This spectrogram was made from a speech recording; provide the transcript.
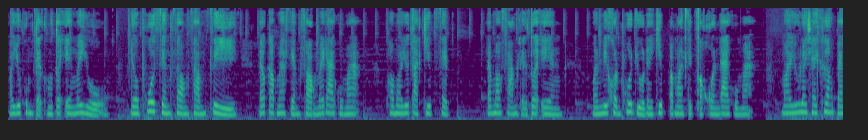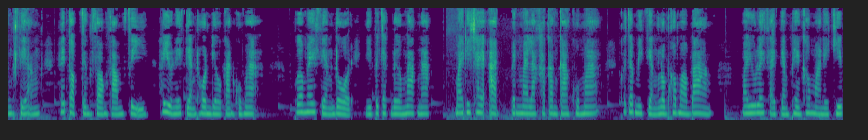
มายุคุมเสียงของตัวเองไม่อยู่ เดี๋ยวพูดเสียงสองสามสี่แล้วกลับมาเสียงสองไม่ได้คุมะ พอมายุตัดคลิปเสร็จ แล้วมาฟังเสียงตัวเอง มือนมีคนพูดอยู่ในคลิปประมาณสิบกว่าคนได้คุมะ มายุเลยใช้เครื่องแปลงเสียง ให้ตอบเสียงสองสามสี่ให้อยู่ในเสียงโทนเดียวกันคุมะ เพื่อไม่ให้เสียงโดดหนีไปจากเดิมมากนัก ไม้ที่ใช้อัดเป็นไม้ราคากลางๆคุมะ ก็จะมีเสียงลมเข้ามาบ้าง มายุเลยใส่เสียงเพลงเข้ามาในคลิป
